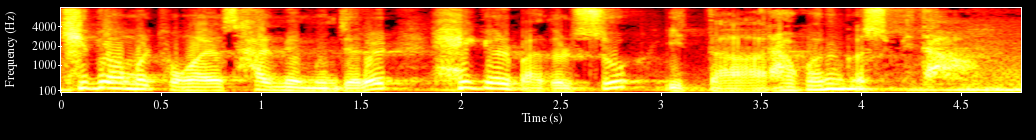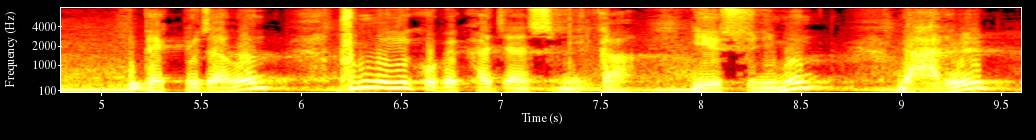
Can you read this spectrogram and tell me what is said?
기도함을 통하여 삶의 문제를 해결받을 수 있다라고 하는 것입니다. 백부장은 분명히 고백하지 않습니까? 예수님은 나를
